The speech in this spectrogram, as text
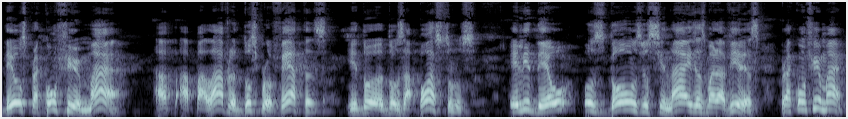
Deus, para confirmar a, a, palavra dos profetas e do, dos apóstolos, ele deu os dons, os sinais, as maravilhas, para confirmar.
